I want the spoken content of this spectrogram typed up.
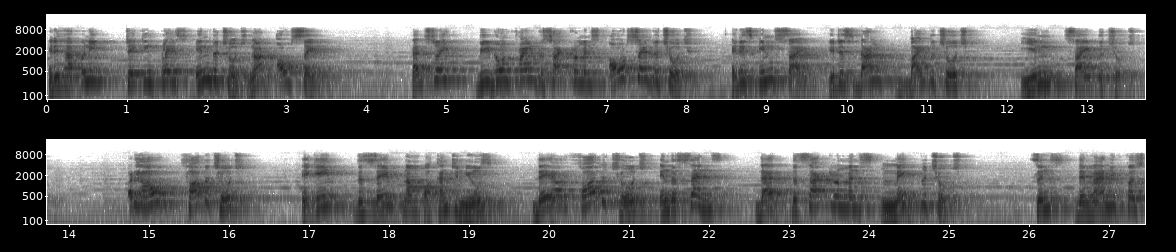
It is happening, taking place in the church, not outside. That's why we don't find the sacraments outside the church. It is inside. It is done by the church, inside the church. But how for the church? Again, the same number continues. They are for the church in the sense that the sacraments make the church, since they manifest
